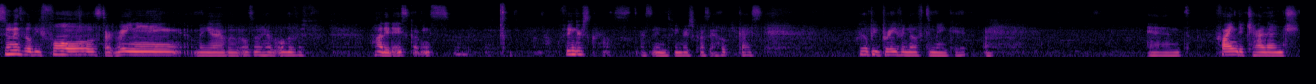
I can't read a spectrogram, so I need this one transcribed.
Soon as it will be fall, start raining. But yeah, we'll also have all the holidays coming soon. Fingers crossed. As in, fingers crossed. I hope you guys will be brave enough to make it. And find the challenge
